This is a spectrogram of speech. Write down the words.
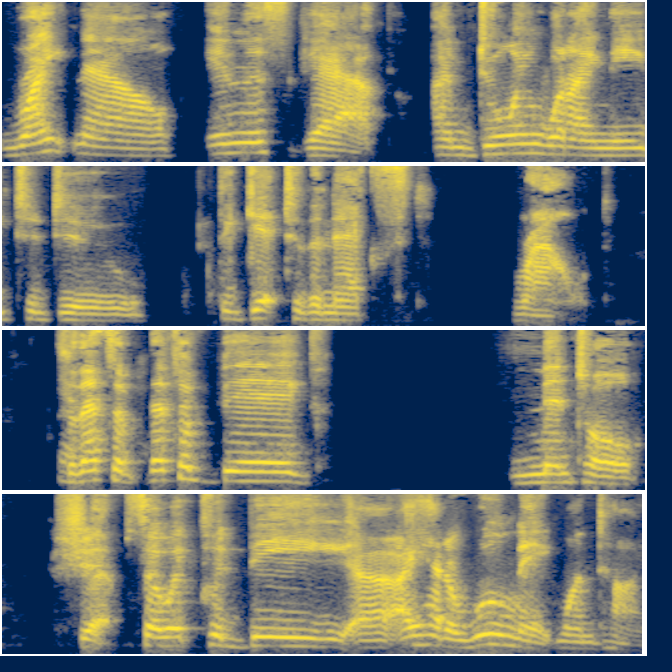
right now in this gap, I'm doing what I need to do to get to the next round. So that's a that's a big mental shift. So it could be uh, I had a roommate one time.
